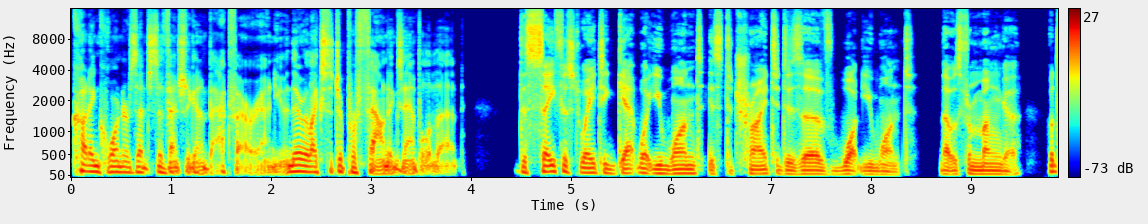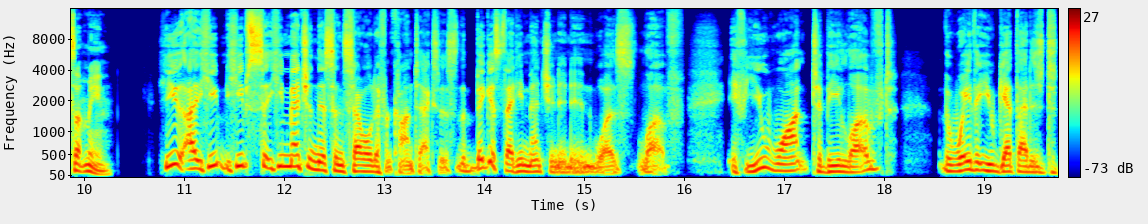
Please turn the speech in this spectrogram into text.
cutting corners that's eventually going to backfire on you. And they were like such a profound example of that. The safest way to get what you want is to try to deserve what you want. That was from Munger. What's that mean? He he he he mentioned this in several different contexts. The biggest that he mentioned it in was love. If you want to be loved, the way that you get that is to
